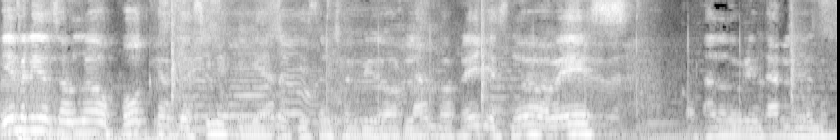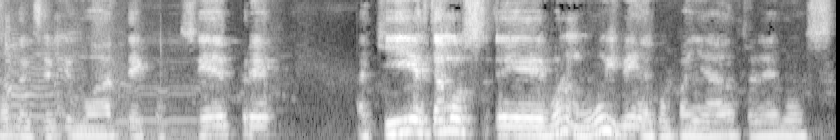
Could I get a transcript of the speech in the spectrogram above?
Bienvenidos a un nuevo podcast de Cine Filial. Aquí está el servidor Orlando Reyes, nueva vez, tratando de brindarle lo mejor del séptimo arte, como siempre. Aquí estamos, eh, bueno, muy bien acompañados. Tenemos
